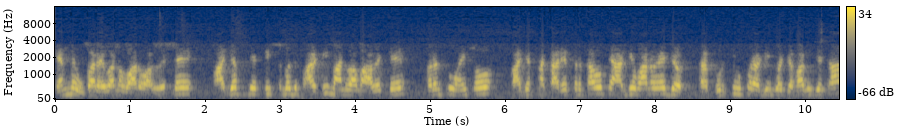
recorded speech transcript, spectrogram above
એમને ઊભા રહેવાનો વારો આવ્યો. એટલે ભાજપ જે શિસ્તબદ્ધ પાર્ટી માનવામાં આવે છે, પરંતુ અહીં તો ભાજપના કાર્યકર્તાઓ કે આગેવાનોએ જ ખુરશી ઉપર અડીંગો જમાવી દેતા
